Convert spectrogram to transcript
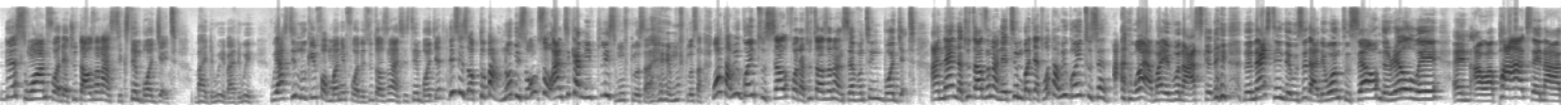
this one for the 2016 budget by the way by the way we are still looking for money for the 2016 budget. This is october no be so? So aunty kemi please move closer move closer. What are we going to sell for the 2017 budget? And then the 2018 budget what are we going to sell? Why am i even asking? The next thing they will say that they want to sell the railway and our parks and our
